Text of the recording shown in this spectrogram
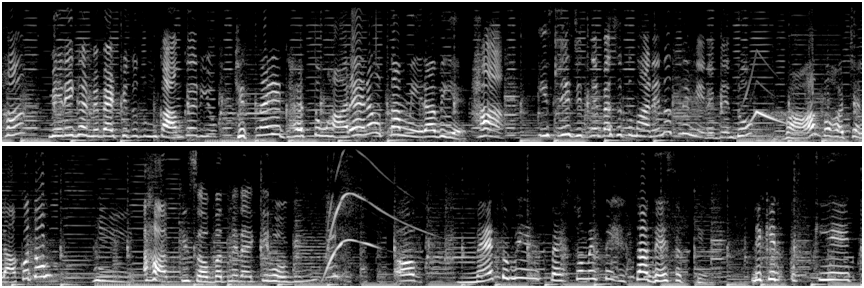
हाँ मेरे घर में बैठ के तो तुम काम कर रही हो। जितना ये घर तुम्हारा है ना उतना मेरा भी है। हाँ इसलिए जितने पैसे तुम्हारे हैं ना उतने मेरे भी हैं। तो वाह बहुत चलाक हो तुम। हम्म, आपकी सोहबत में रह के होगी अब मैं तुम्हें इन पैसों में से हिस्सा दे सकती हूँ। लेकिन उसकी एक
